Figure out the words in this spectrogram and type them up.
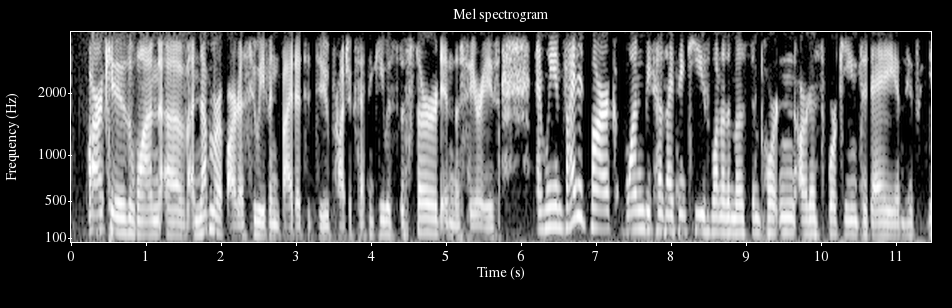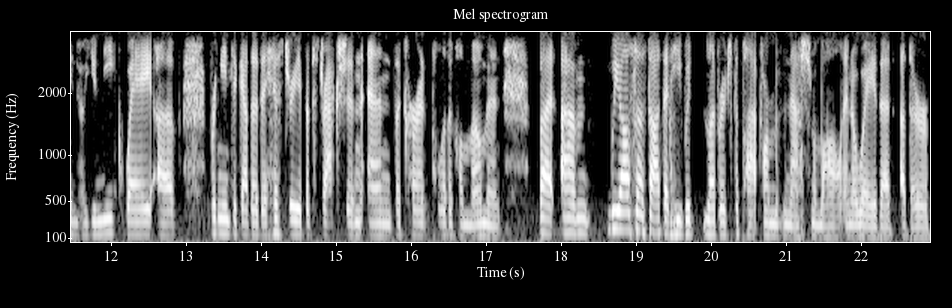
Mark is one of a number of artists who we've invited to do projects. I think he was the third in the series. And we invited Mark, one, because I think he's one of the most important artists working today in his, you know, unique way of bringing together the history of abstraction and the current political moment. But um, we also thought that he would leverage the platform of the National Mall in a way that other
